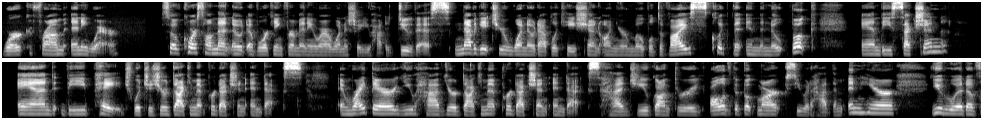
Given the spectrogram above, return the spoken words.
Work from anywhere. So of course, on that note of working from anywhere, I want to show you how to do this. Navigate to your OneNote application on your mobile device, click the, in the notebook and the section and the page, which is your document production index. And right there, you have your document production index. Had you gone through all of the bookmarks, you would have had them in here. You would have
